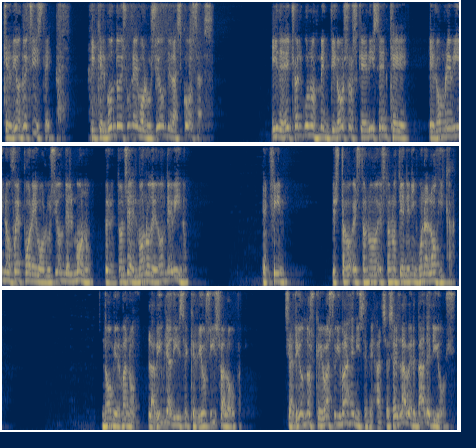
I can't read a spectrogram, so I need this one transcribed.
que Dios no existe y que el mundo es una evolución de las cosas. Y de hecho algunos mentirosos que dicen que el hombre vino fue por evolución del mono, pero entonces el mono de dónde vino? En fin, esto, esto, no, esto no tiene ninguna lógica. No, mi hermano, la Biblia dice que Dios hizo al hombre. O sea, Dios nos creó a su imagen y semejanza. Esa es la verdad de Dios.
